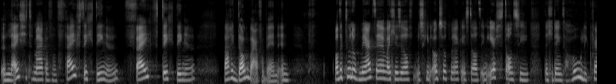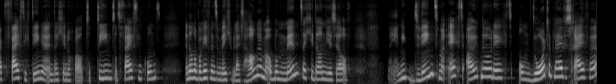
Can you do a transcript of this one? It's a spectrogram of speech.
een lijstje te maken van 50 dingen. 50 dingen waar ik dankbaar voor ben. En wat ik toen ook merkte, en wat je zelf misschien ook zult merken, is dat in eerste instantie dat je denkt: holy crap, 50 dingen. En dat je nog wel tot 10, tot 15 komt. En dan op een gegeven moment een beetje blijft hangen. Maar op het moment dat je dan jezelf nou ja, niet dwingt, maar echt uitnodigt om door te blijven schrijven,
